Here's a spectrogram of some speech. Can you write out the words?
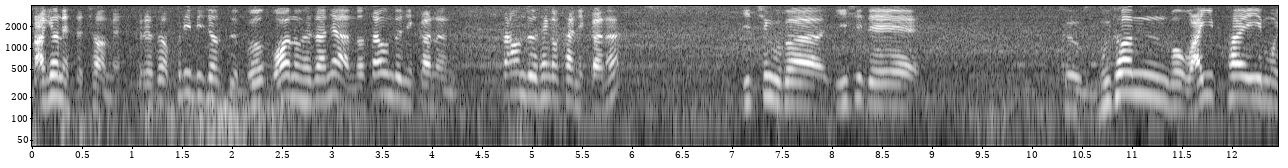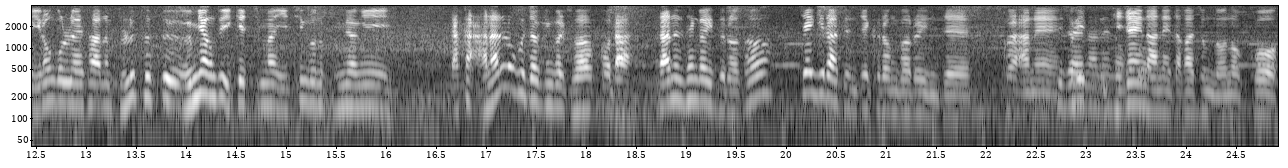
막연했어요 처음에 그래서 프리비전스 뭐, 뭐 하는 회사냐 너 사운드니까는 사운드 생각하니까는 이 친구가 이 시대에 그 무선 뭐 와이파이 뭐 이런 걸로 해서 하는 블루투스 음향도 있겠지만 이 친구는 분명히 약간 아날로그적인 걸 좋아할 거다라는 생각이 들어서 잭이라든지 그런 거를 이제 그 안에 디자인 안에 디자인. 안에다가 좀 넣어놓고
